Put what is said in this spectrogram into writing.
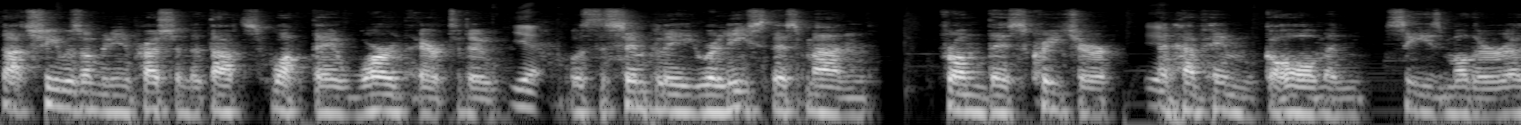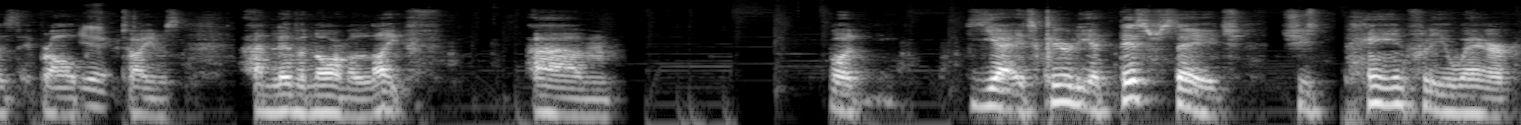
that she was under the impression that that's what they were there to do Yeah, was to simply release this man from this creature Yeah. and have him go home and see his mother as they brawl up Yeah. a few times and live a normal life. Um, but yeah, it's clearly at this stage she's painfully aware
